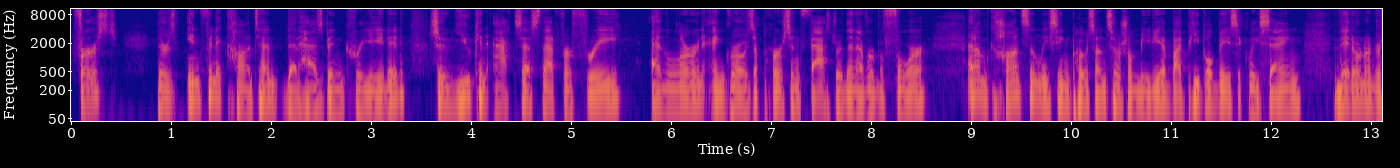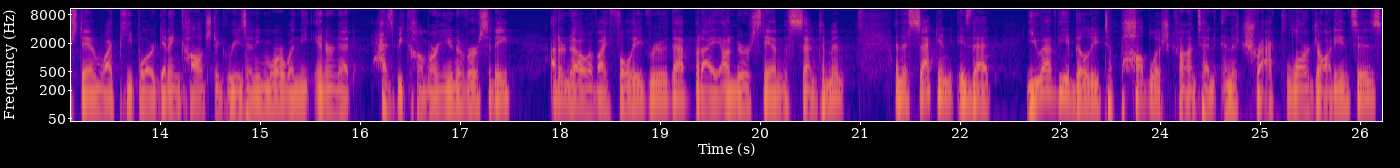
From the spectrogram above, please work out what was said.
First, there's infinite content that has been created, so you can access that for free and learn and grow as a person faster than ever before. And I'm constantly seeing posts on social media by people basically saying they don't understand why people are getting college degrees anymore when the internet has become our university. I don't know if I fully agree with that, but I understand the sentiment. And the second is that you have the ability to publish content and attract large audiences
